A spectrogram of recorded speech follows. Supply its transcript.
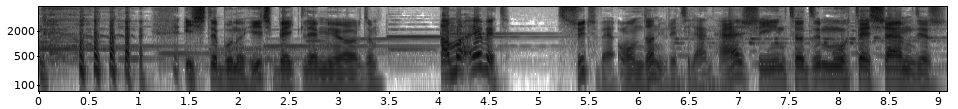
İşte bunu hiç beklemiyordum. Ama evet, süt ve ondan üretilen her şeyin tadı muhteşemdir.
